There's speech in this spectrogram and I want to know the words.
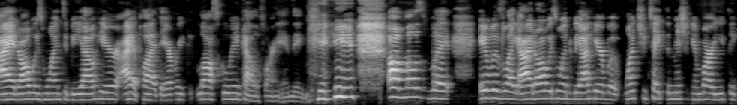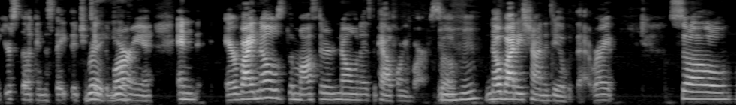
I had always wanted to be out here. I applied to every law school in California and then almost, but it was like I'd always wanted to be out here. But once you take the Michigan bar, you think you're stuck in the state that you right, take the bar yeah. in. And everybody knows the monster known as the California bar. So mm-hmm. nobody's trying to deal with that, right? So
